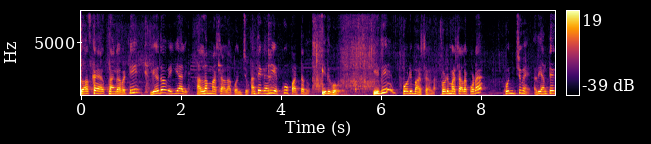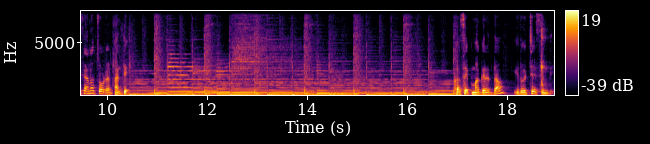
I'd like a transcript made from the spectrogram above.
దోసకాయ వేస్తున్నాం కాబట్టి ఏదో వెయ్యాలి. అల్లం మసాలా కొంచెం. అంతేగాని ఎక్కువ పట్టదు. ఇదిగో ఇది పొడి మసాలా. పొడి మసాలా కూడా కొంచెమే. అది ఎంత వేసానో చూడండి. అంతే. కాసేపు మగ్గనిద్దాం. ఇది వచ్చేసింది.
